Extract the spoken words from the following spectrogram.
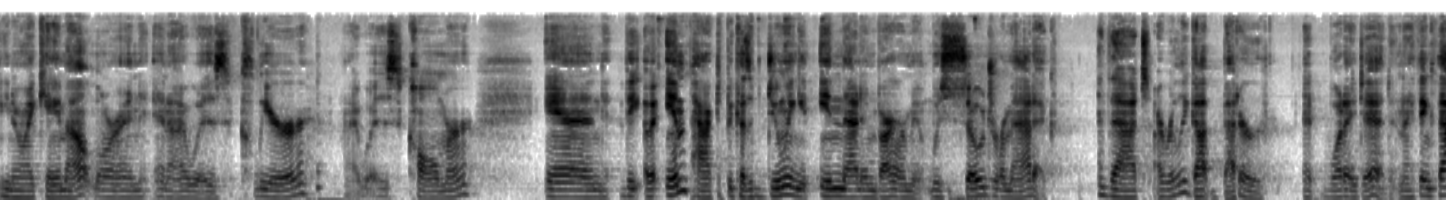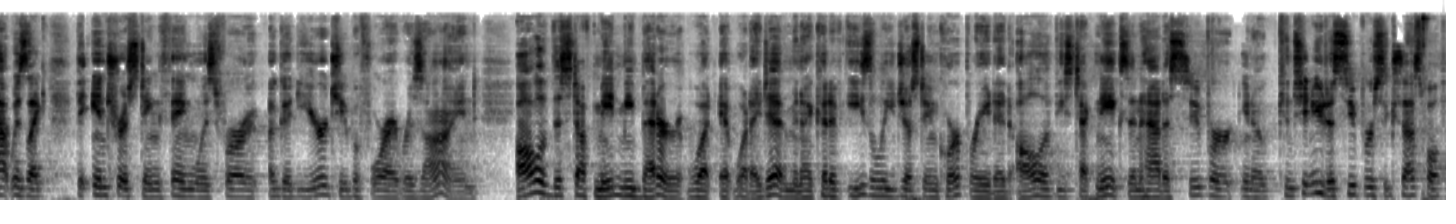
you know, I came out, Lauren, and I was clear, I was calmer. And the uh, impact because of doing it in that environment was so dramatic that I really got better at what I did. And I think that was like the interesting thing was for a good year or two before I resigned. All of this stuff made me better at what at what I did. I mean, I could have easily just incorporated all of these techniques and had a super, you know, continued a super successful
